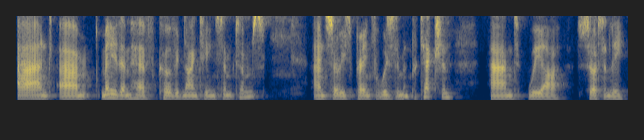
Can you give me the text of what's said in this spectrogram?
And um, many of them have COVID 19 symptoms. And so he's praying for wisdom and protection. And we are certainly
